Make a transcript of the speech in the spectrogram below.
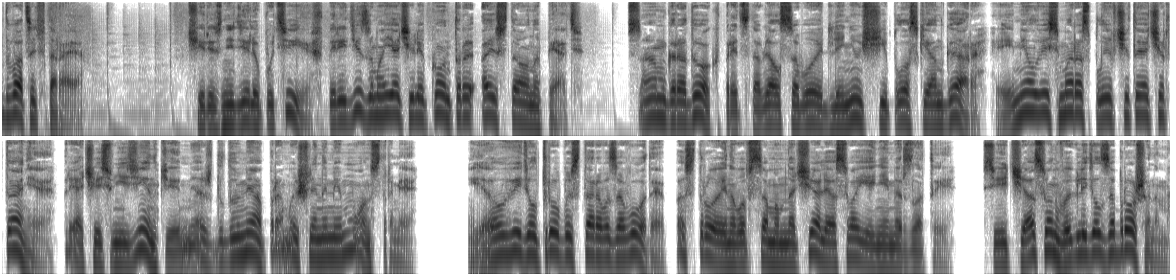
22. Через неделю пути впереди замаячили контуры Айстауна-5. Сам городок представлял собой длиннющий плоский ангар и имел весьма расплывчатые очертания, прячась в низинке между двумя промышленными монстрами. Я увидел трубы старого завода, построенного в самом начале освоения мерзлоты. Сейчас он выглядел заброшенным,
